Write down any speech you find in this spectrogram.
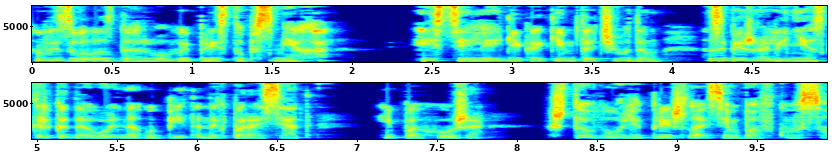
вызвала здоровый приступ смеха. Из телеги каким-то чудом сбежали несколько довольно упитанных поросят, и похоже, что воля пришлась им по вкусу.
